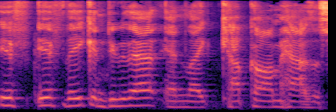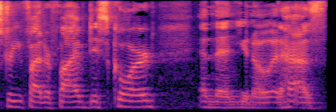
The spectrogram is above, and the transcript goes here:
if if they can do that, and like Capcom has a Street Fighter Five Discord, and then you know it has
